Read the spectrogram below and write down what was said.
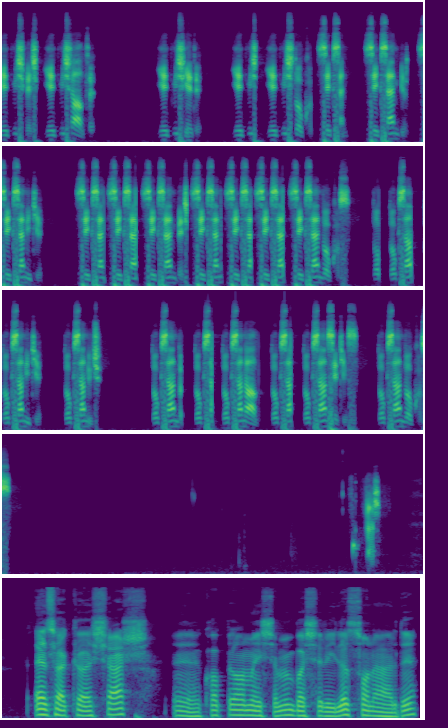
75, 76, 77, 70, 79, 80, 81, 82, 80, 80, 85, 80, 80, 80, 89, do- 90, 92, 93, 90, 90, 96, 90, 98, 99. Ver. Evet arkadaşlar. eee, kopyalama işlemi başarıyla sona erdi.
